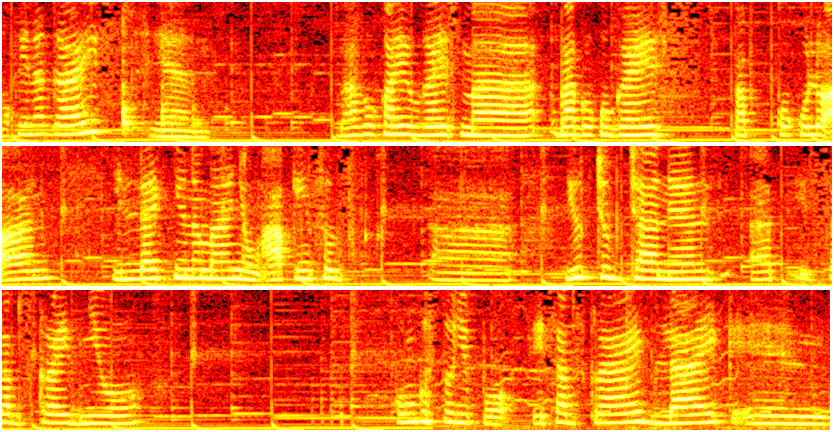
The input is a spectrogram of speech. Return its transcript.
Okay na guys. Ayan. Bago kayo guys ma bago ko guys papukuluan, i-like nyo naman yung aking sus ah, YouTube channel at i-subscribe nyo kung gusto nyo po, i-subscribe, like, and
